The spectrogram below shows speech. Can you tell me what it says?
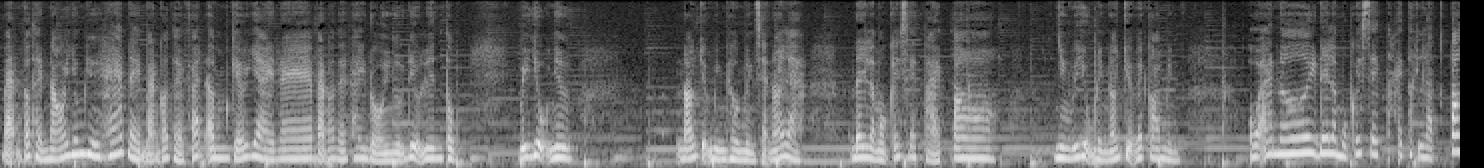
Bạn có thể nói giống như hát này, bạn có thể phát âm kéo dài ra, bạn có thể thay đổi ngữ điệu liên tục. Ví dụ như, nói chuyện bình thường mình sẽ nói là, đây là một cái xe tải to. Nhưng ví dụ mình nói chuyện với con mình, ồ anh ơi, đây là một cái xe tải thật là to.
